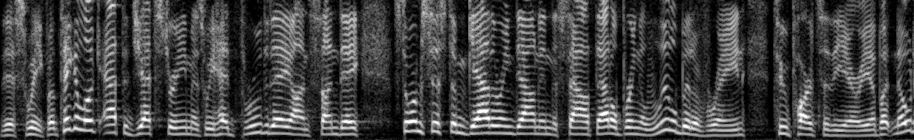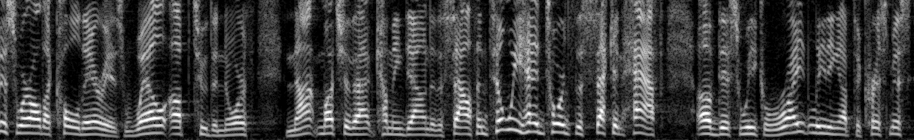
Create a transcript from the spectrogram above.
this week. But take a look at the jet stream as we head through the day on Sunday. Storm system gathering down in the south. That'll bring a little bit of rain to parts of the area. But notice where all the cold air is, well up to the north. Not much of that coming down to the south until we head towards the second half of this week, right leading up to Christmas.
